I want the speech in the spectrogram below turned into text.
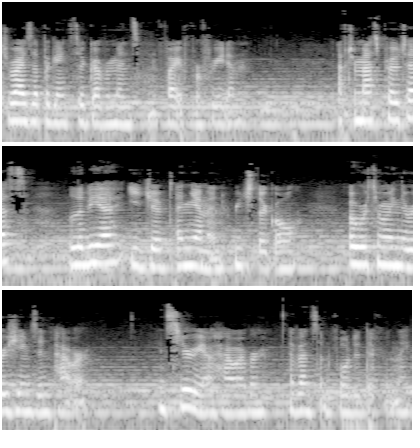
to rise up against their governments and fight for freedom. After mass protests, Libya, Egypt, and Yemen reached their goal, overthrowing the regimes in power. In Syria, however, events unfolded differently.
